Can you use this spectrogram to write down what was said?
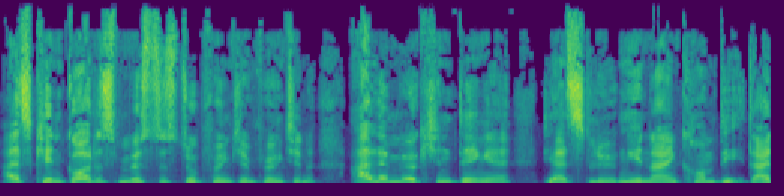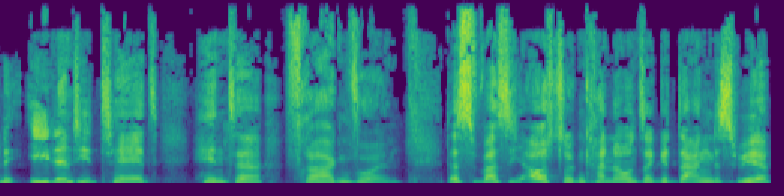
Als Kind Gottes müsstest du Pünktchen, Pünktchen. Alle möglichen Dinge, die als Lügen hineinkommen, die deine Identität hinterfragen wollen. Das, was ich ausdrücken kann, unser Gedanken, dass wir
